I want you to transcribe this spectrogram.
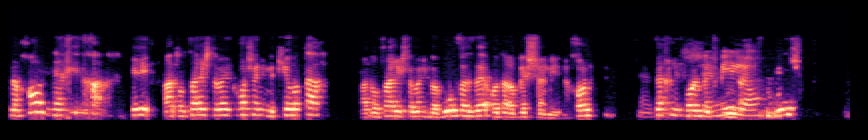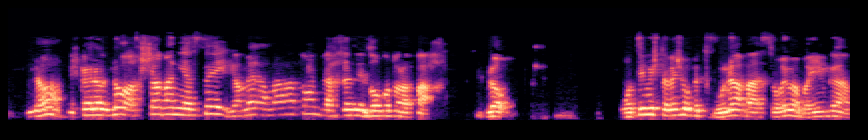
נכון, זה הכי חכם. תראי, את רוצה להשתמש, כמו שאני מכיר אותך, את רוצה להשתמש בגוף הזה עוד הרבה שנים, נכון? צריך לפעול בתמונה. שמי לא? יש, לא, יש כאלה, לא, עכשיו אני אעשה, ייגמר המרתון ואחרי זה אזרוק אותו לפח. לא. רוצים להשתמש בו בתבונה בעשורים הבאים גם.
